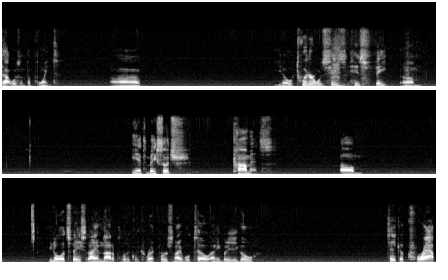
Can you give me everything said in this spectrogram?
that wasn't the point. Uh, you know, Twitter was his his fate. Um, and to make such comments, um, you know, let's face it, I am not a politically correct person. I will tell anybody to go take a crap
